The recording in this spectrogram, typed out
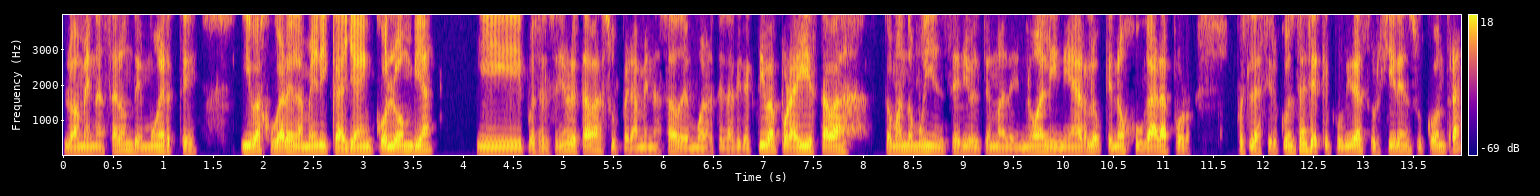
Lo amenazaron de muerte. Iba a jugar en América ya en Colombia y pues el señor estaba súper amenazado de muerte. La directiva por ahí estaba tomando muy en serio el tema de no alinearlo, que no jugara por pues la circunstancia que pudiera surgir en su contra.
